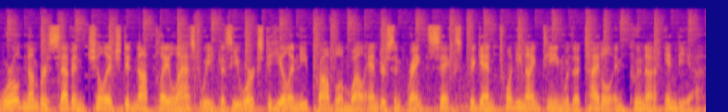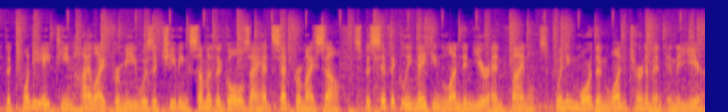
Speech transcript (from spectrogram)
World number 7 Cilic did not play last week as he works to heal a knee problem while Anderson, ranked 6, began 2019 with a title in Pune, India. The 2018 highlight for me was achieving some of the goals I had set for myself, specifically making London year-end finals, winning more than one tournament in the year,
